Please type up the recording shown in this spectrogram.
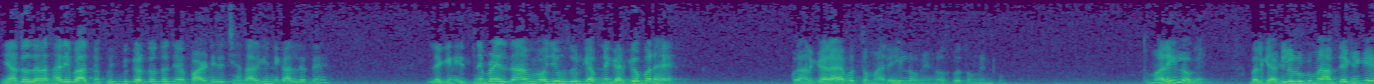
یہاں تو ذرا ساری بات میں کچھ بھی کر دو تو جو پارٹی سے چھ سال کی نکال دیتے ہیں۔ لیکن اتنے بڑے الزام موجود حضور کے اپنے گھر کے اوپر ہے۔ قرآن کہہ رہا ہے، وہ تمہارے ہی لوگ ہیں اس بتوں ان کو تمہارے ہی لوگ ہیں۔ بلکہ اگلے رکو میں آپ دیکھیں کہ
